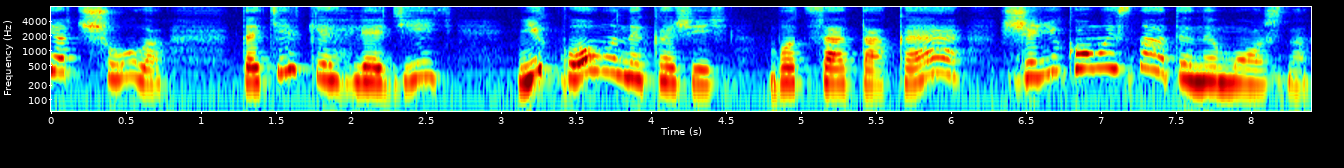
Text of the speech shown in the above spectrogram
я чула, та тільки глядіть, нікому не кажіть, бо це таке, що нікому й знати не можна.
